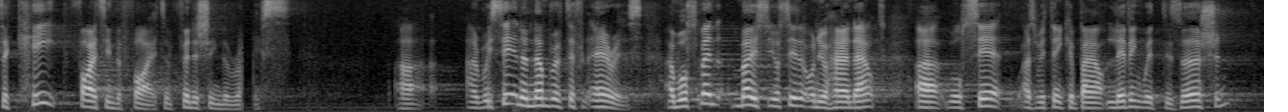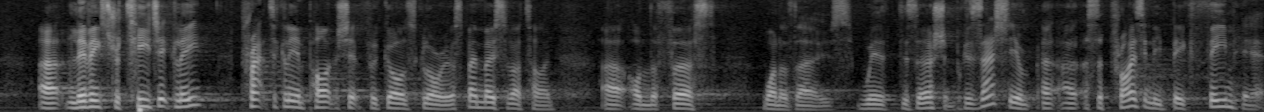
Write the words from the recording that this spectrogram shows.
to keep fighting the fight and finishing the race. Uh, and we see it in a number of different areas. And we'll spend most, you'll see that on your handout. Uh, we'll see it as we think about living with desertion, uh, living strategically, practically in partnership for God's glory. We'll spend most of our time uh, on the first one of those with desertion, because it's actually a, a, a surprisingly big theme here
